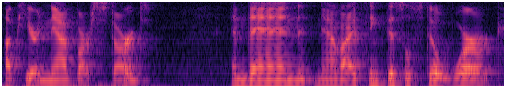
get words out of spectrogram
up here in navbar start. And then nav, I think this will still work.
